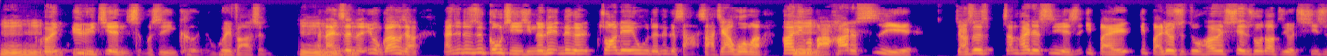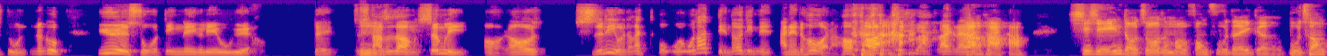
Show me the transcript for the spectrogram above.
嗯，会预见什么事情可能会发生。嗯，男生呢，因为我刚刚讲，男生就是攻击型的猎那个抓猎物的那个傻傻家伙嘛，他一定会把他的视野，嗯、假设张开的视野是一百一百六十度，他会限缩到只有七十度，能够越锁定那个猎物越好。对，这是大致上生理、嗯、哦，然后实力我大概我我我大概点到一点点，安内的后啊，然后好吧，继续吧，来来来，好好好，谢谢烟斗做这么丰富的一个补充。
